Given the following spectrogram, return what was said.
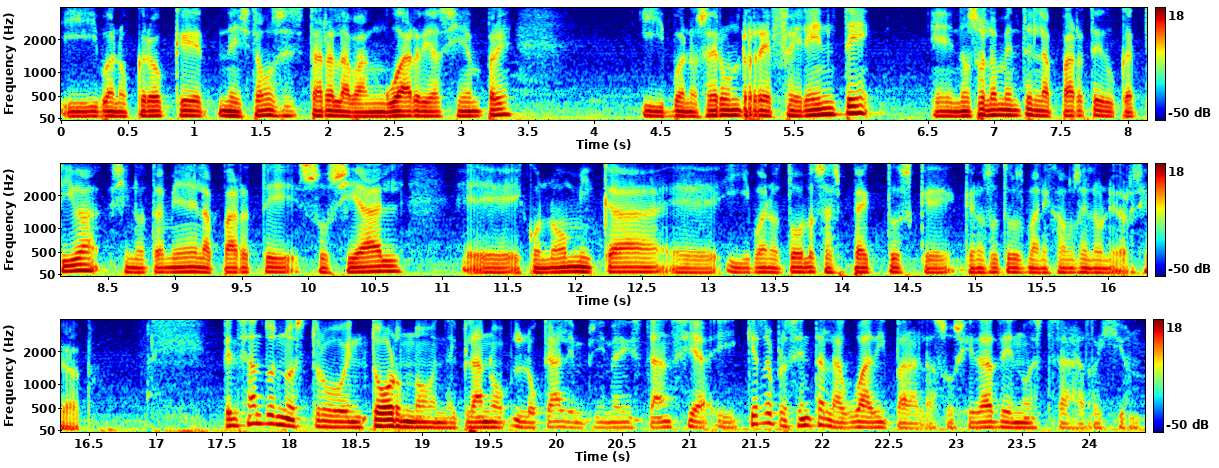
y bueno, creo que necesitamos estar a la vanguardia siempre y bueno, ser un referente eh, no solamente en la parte educativa, sino también en la parte social, eh, económica eh, y bueno, todos los aspectos que, nosotros manejamos en la universidad. Pensando en nuestro entorno, en el plano local en primera instancia, ¿qué representa la UADI para la sociedad de nuestra región?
